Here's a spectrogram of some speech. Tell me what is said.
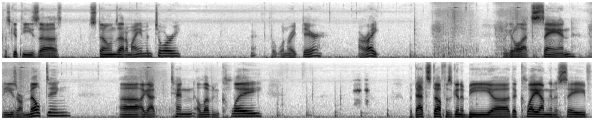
Let's get these uh, stones out of my inventory. Put one right there. All right. We get all that sand. These are melting. Uh, I got 10, 11 clay. But that stuff is going to be uh, the clay I'm going to save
